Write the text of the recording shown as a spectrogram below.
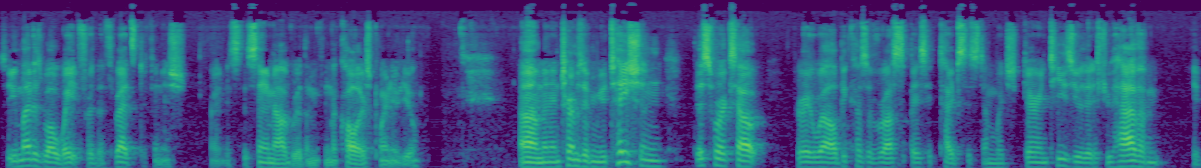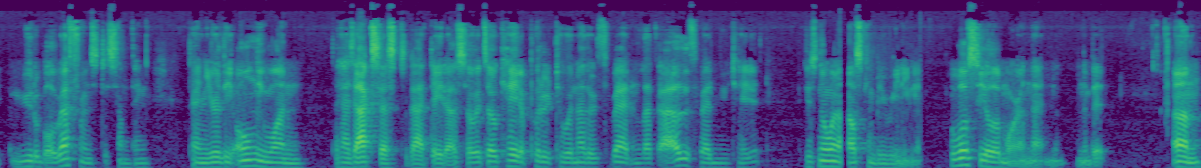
So you might as well wait for the threads to finish. Right? It's the same algorithm from the caller's point of view. Um, and in terms of mutation, this works out very well because of Rust's basic type system, which guarantees you that if you have a, mutable reference to something, then you're the only one that has access to that data. So it's okay to put it to another thread and let the other thread mutate it because no one else can be reading it. But we'll see a little more on that in, in a bit. Um,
